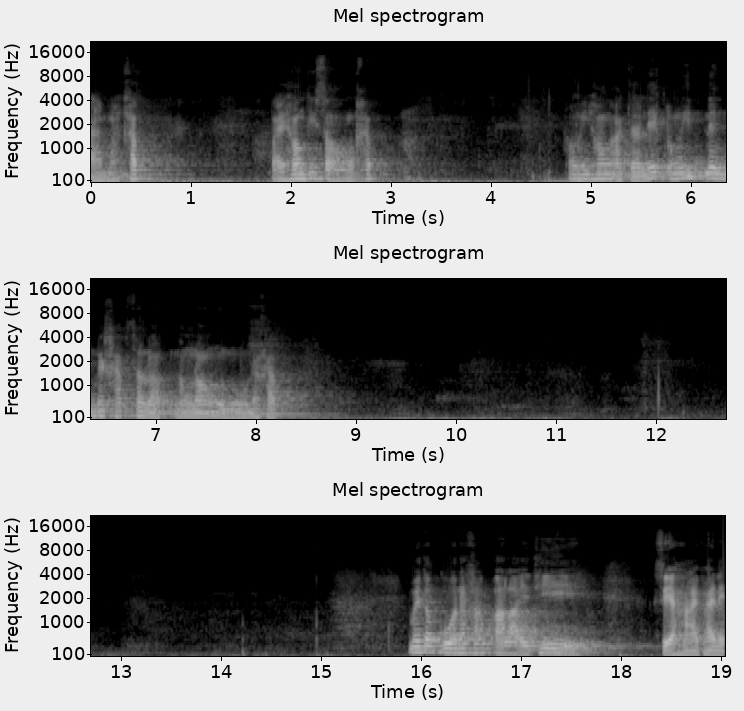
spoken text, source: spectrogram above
ตามมาครับ ไปห้องที่สองครับ ห้องนี้ห้องอาจจะเล็กลงนิดนึงนะครับสำหรับน้องๆหนูๆนะครับ ไม่ต้องกลัวนะครับ อะไรที่เสียหายภายใน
